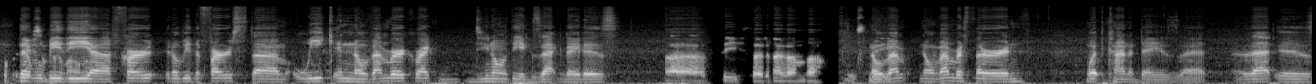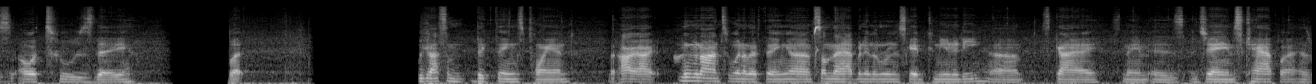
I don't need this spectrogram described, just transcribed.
Probably That will be the uh, first. It'll be the first um, week in November, correct? Do you know what the exact date is? Uh, the third of November. November November third. What kind of day is that? That is a Tuesday. But we got some big things planned. But all right, all right. moving on to another thing. Uh, something that happened in the RuneScape community. Uh, this guy, his name is James Kappa, has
